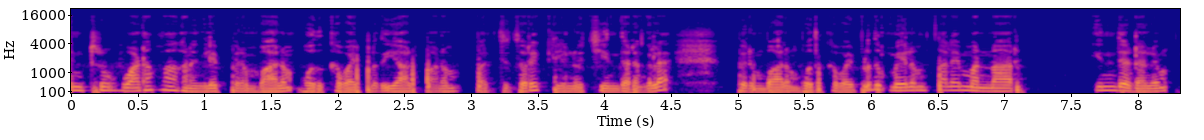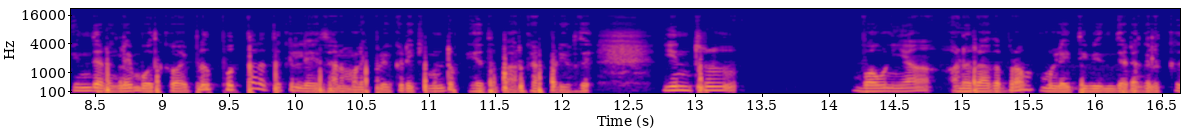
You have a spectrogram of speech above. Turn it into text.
இன்று வட மாகாணங்களில் பெரும்பாலும் ஒதுக்க வாய்ப்புள்ளது. யாழ்ப்பாணம் பருத்தித்துறை கிளிநொச்சி இந்த இடங்களை பெரும்பாலும் ஒதுக்க வாய்ப்புள்ளது. மேலும் தலைமன்னார் இந்த இடங்களும் இந்த இடங்களையும் ஒதுக்க வாய்ப்புள்ளது. புத்தளத்துக்கு லேசான மழைப்பொழிவு கிடைக்கும் என்றும் எதிர்பார்க்கப்படுகிறது. இன்று வவுனியா அனுராதபுரம் முல்லைத்தீவு இந்த இடங்களுக்கு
